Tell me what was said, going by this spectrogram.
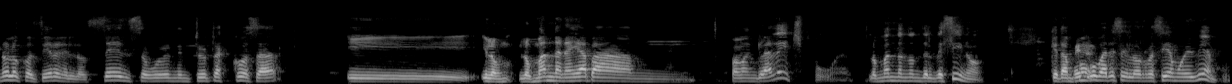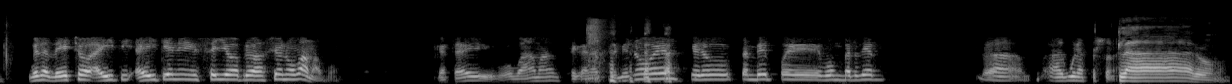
no los consideran en los censos, entre otras cosas, y, y los, los, mandan allá para pa Bangladesh, los mandan donde el vecino, que tampoco parece que los reciba muy bien. Bueno, de hecho, ahí, ahí tiene el sello de aprobación Obama. ¿Cachai? Obama se gana el premio Nobel, pero también puede bombardear a, algunas personas. Claro.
